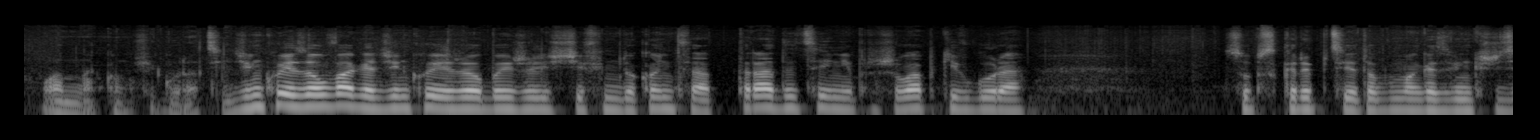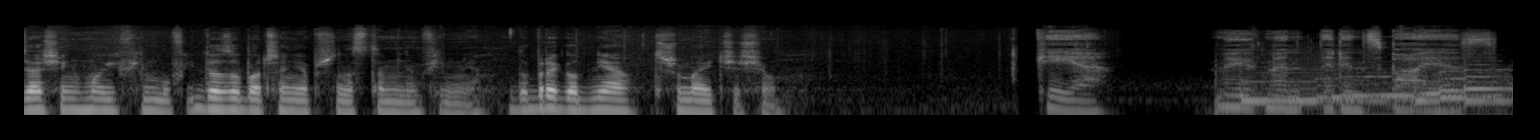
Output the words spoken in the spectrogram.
Ładna konfiguracja. Dziękuję za uwagę, dziękuję, że obejrzeliście film do końca. Tradycyjnie proszę łapki w górę, subskrypcje, to pomaga zwiększyć zasięg moich filmów i do zobaczenia przy następnym filmie. Dobrego dnia, trzymajcie się. Kia. Movement that inspires.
